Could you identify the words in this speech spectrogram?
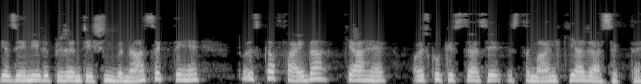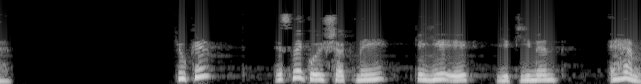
یا ذہنی ریپرزینٹیشن بنا سکتے ہیں تو اس کا فائدہ کیا ہے اور اس کو کس طرح سے استعمال کیا جا سکتا ہے کیونکہ اس میں کوئی شک نہیں کہ یہ ایک یقیناً اہم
